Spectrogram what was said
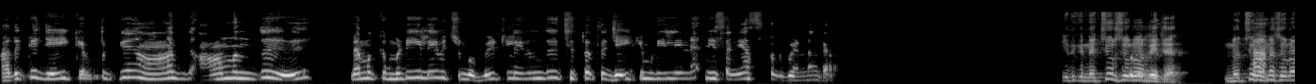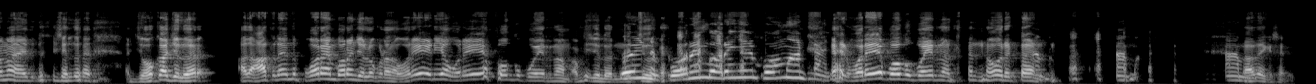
அதுக்கு ஜெயிக்கிறதுக்கு ஆமந்து நமக்கு முடியலே வச்சுங்க. வீட்டுல இருந்து சித்தத்தை ஜெயிக்க முடியலன்னா நீ சன்னியாசத்துக்கு வேணுங்கிற இதுக்கு நெச்சூர் சொல்லுவார் டீச்சர் நெச்சூர். என்ன சொல்லுவாருன்னா இதுக்கு சொல்லுவார். ஜோக்கா சொல்லுவார். அது ஆத்துல இருந்து போறேன் போறேன்னு சொல்லக்கூடாது. ஒரே அடியா ஒரே போக்கு போயிடணும் அப்படின்னு சொல்லுவாரு போறேன் போறேன்னு போக மாட்டேன் ஒரே போக்கு போயிடணும். நோ ரிட்டர்ன் ராதே கிருஷ்ணன்.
